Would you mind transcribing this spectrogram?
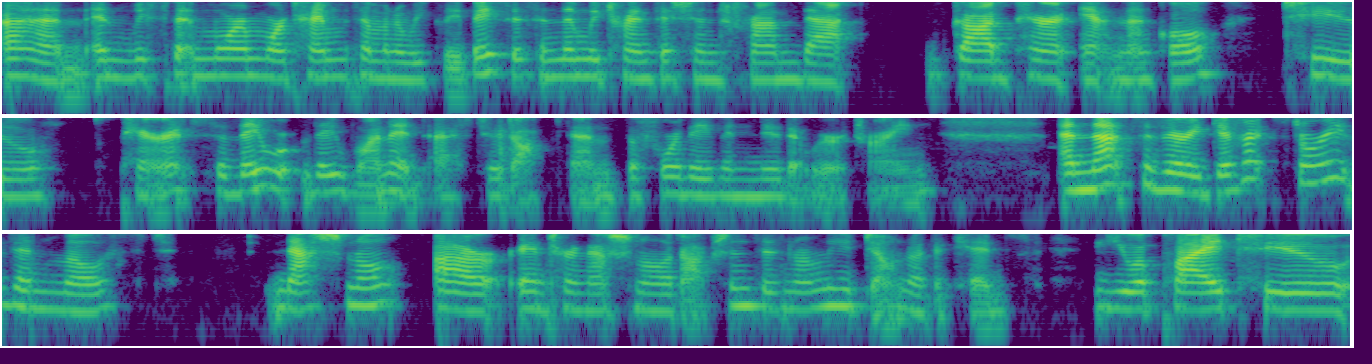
Um, and we spent more and more time with them on a weekly basis. And then we transitioned from that godparent aunt and uncle to parents. So they were they wanted us to adopt them before they even knew that we were trying. And that's a very different story than most national or international adoptions is normally you don't know the kids you apply to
